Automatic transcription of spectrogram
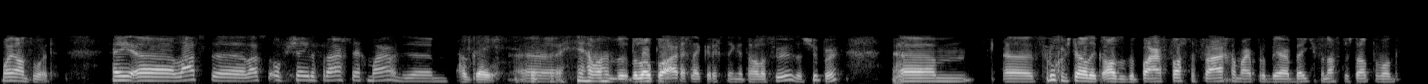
Mooi antwoord. Hey, eh, laatste, laatste officiële vraag, zeg maar. De, Oké. eh, ja, want we, we lopen aardig lekker richting het half uur. Dat is super. Ehm, eh, vroeger stelde ik altijd een paar vaste vragen, maar ik probeer een beetje vanaf te stappen. Want ik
